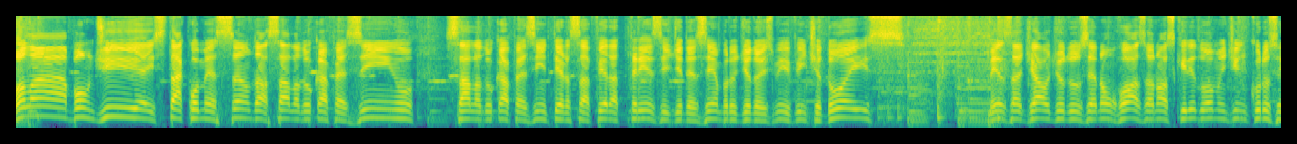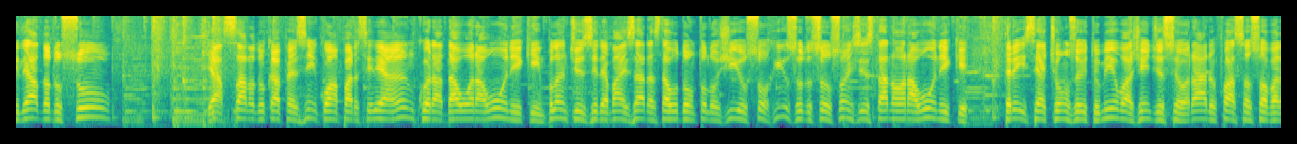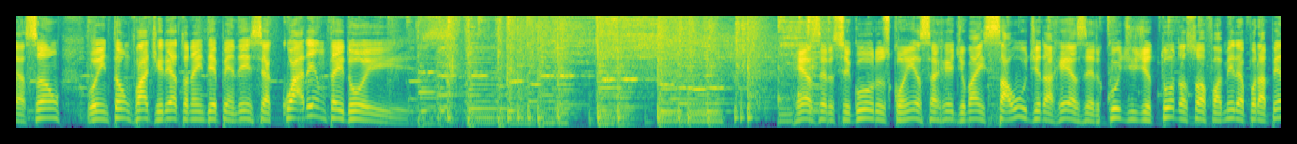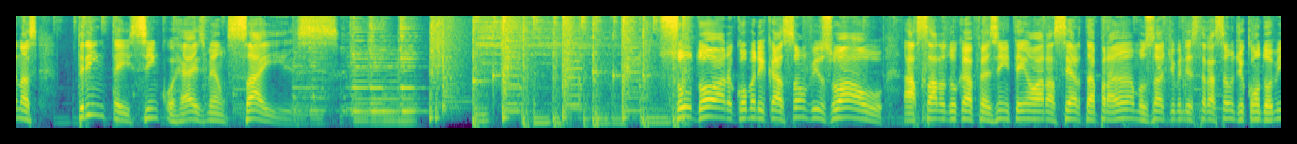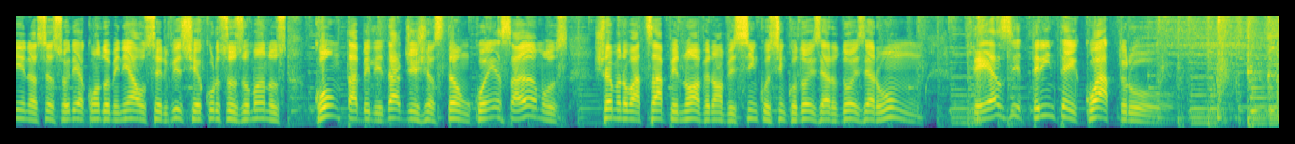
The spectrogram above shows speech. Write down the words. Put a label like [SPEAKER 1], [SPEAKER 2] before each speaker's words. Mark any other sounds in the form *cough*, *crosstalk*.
[SPEAKER 1] Olá, bom dia. Está começando a Sala do Cafezinho. Sala do Cafezinho, terça-feira, 13 de dezembro de 2022. Mesa de áudio do Zenon Rosa, nosso querido homem de Encruzilhada do Sul. E a Sala do Cafezinho com a parceria âncora da Hora. Implantes e demais áreas da odontologia. O sorriso dos seus sonhos está na Hora Única. 37118000. Agende seu horário, faça sua avaliação. Ou então vá direto na Independência 42. Rezer Seguros, conheça a Rede Mais Saúde da Rezer. Cuide de toda a sua família por apenas 35 reais mensais. Suldor Comunicação Visual, a sala do cafezinho tem hora certa para Amos, administração de condomínio, assessoria condominial, serviço de recursos humanos, contabilidade e gestão. Conheça Amos, chame no WhatsApp 995-520201 1034.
